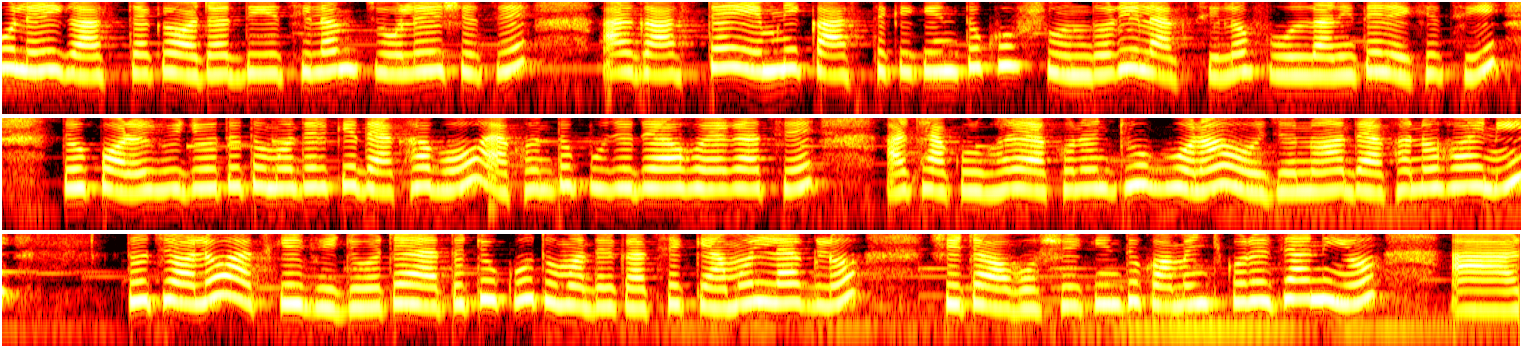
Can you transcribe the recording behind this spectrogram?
বলে এই গাছটাকে অর্ডার দিয়েছিলাম, চলে এসেছে। আর গাছটাই এমনি কাছ থেকে কিন্তু খুব সুন্দরই লাগছিল, ফুলদানিতে রেখেছি। তো পরের ভিডিওতে তোমাদেরকে দেখাবো, এখন তো পুজো দেওয়া হয়ে গেছে। আর ঠাকুর ঘরে এখন আর ঢুকবো না, ওই জন্য আর দেখানো হয়নি। তো চলো আজকের ভিডিওটা এতটুকু। তোমাদের কাছে কেমন লাগল সেটা অবশ্যই কিন্তু কমেন্ট করে জানিও। আর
